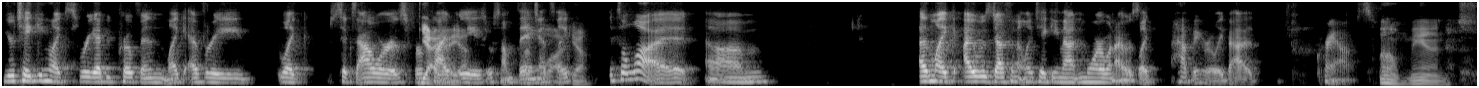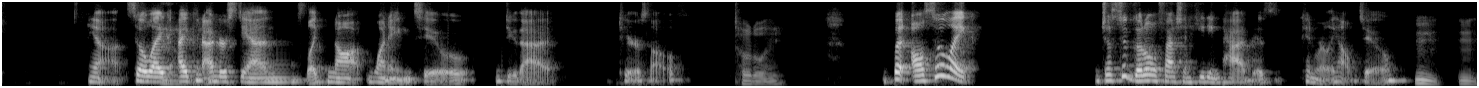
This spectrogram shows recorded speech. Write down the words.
you're taking like three ibuprofen like every like six hours for Yeah, yeah, five yeah. days or something. That's it's lot. like yeah, it's a lot. Um and like I was definitely taking that more when I was like having really bad cramps. Oh man. Yeah. So like Yeah. I can understand like not wanting to do that to yourself. Totally. But also like just a good old fashioned heating pad is can really help too. Mm, mm.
